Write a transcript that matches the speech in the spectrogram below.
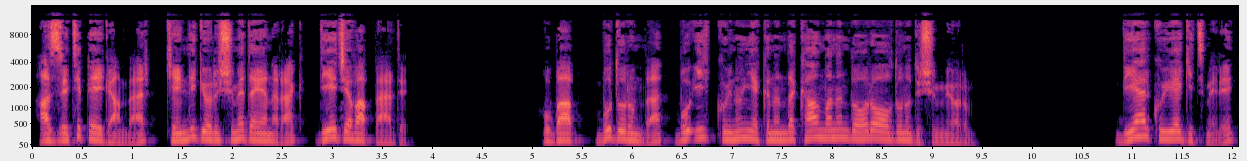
Hazreti Peygamber, kendi görüşüme dayanarak, diye cevap verdi. Hubab, bu durumda, bu ilk kuyunun yakınında kalmanın doğru olduğunu düşünmüyorum. Diğer kuyuya gitmeli,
